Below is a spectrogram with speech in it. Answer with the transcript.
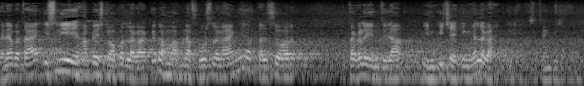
मैंने बताया, इसलिए यहाँ पे स्टॉपर लगा के तो हम अपना फोर्स लगाएँगे और कल से और तगड़े इंतज़ाम इनकी चेकिंग में लगाएँगे। थैंक यू सर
